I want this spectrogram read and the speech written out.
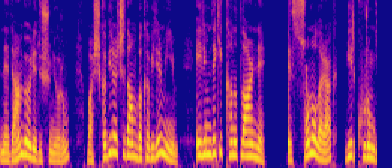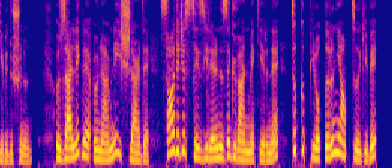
neden böyle düşünüyorum? Başka bir açıdan bakabilir miyim? Elimdeki kanıtlar ne? Ve son olarak bir kurum gibi düşünün. Özellikle önemli işlerde sadece sezgilerinize güvenmek yerine tıpkı pilotların yaptığı gibi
